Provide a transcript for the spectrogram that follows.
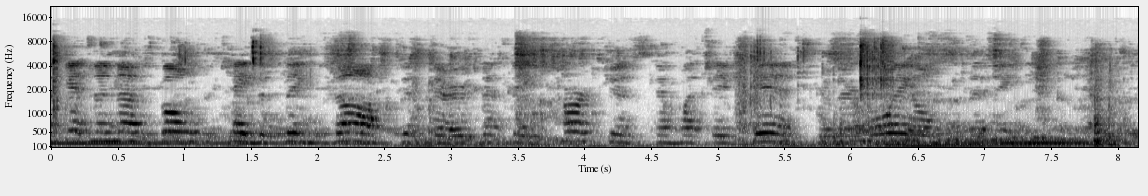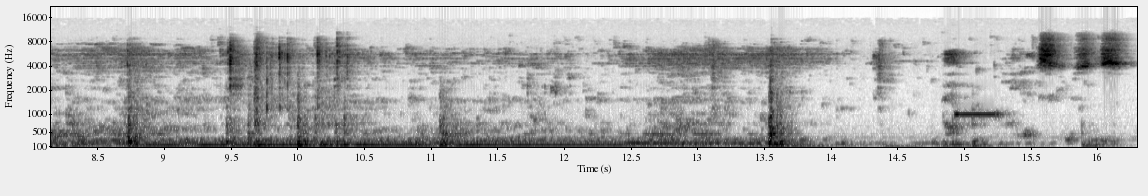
not getting enough gold to pay the things off that they're, that they purchased and what they did for their oils that they need. hate excuses.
